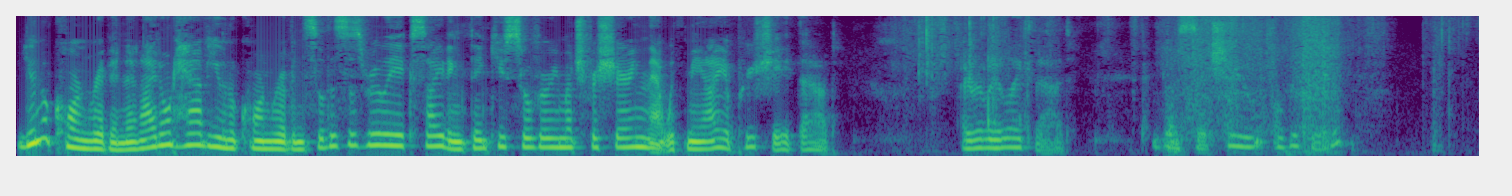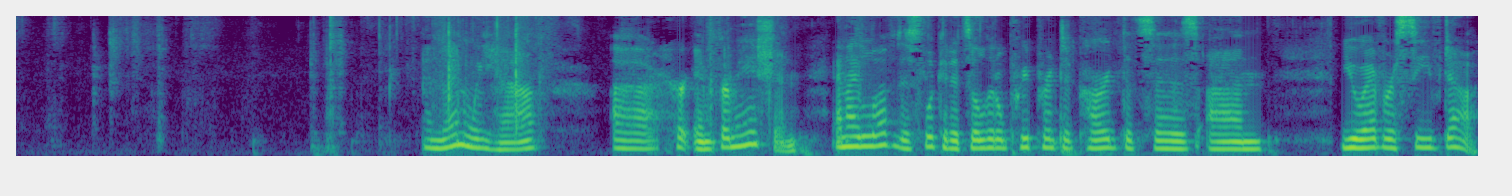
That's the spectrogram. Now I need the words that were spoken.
unicorn ribbon, and I don't have unicorn ribbon, so this is really exciting. Thank you so very much for sharing that with me. I appreciate that. I really like that. I'm going to set you over here. And then we have uh, her information. And I love this. Look at it. It's a little pre-printed card that says, um, you have received a,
